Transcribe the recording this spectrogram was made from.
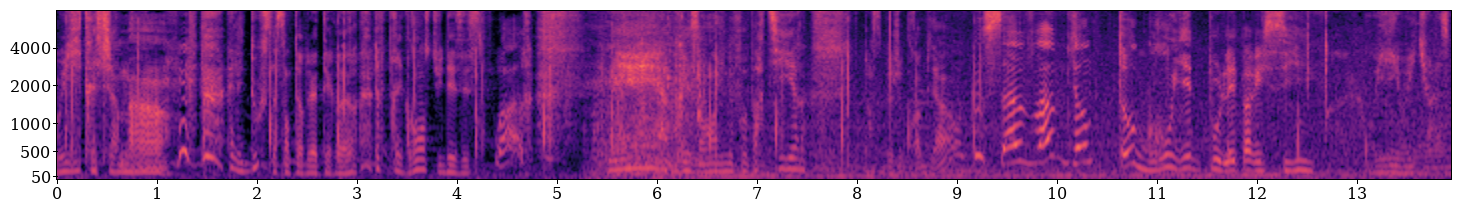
Oui, très chère main. Elle est douce, la senteur de la terreur, la fragrance du désespoir. Mais à présent, il nous faut partir. Parce que je crois bien que ça va bientôt grouiller de poulet par ici. Oui, oui, tu as raison.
